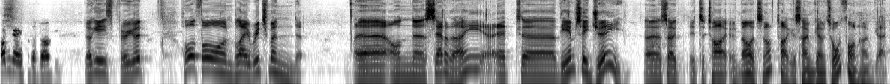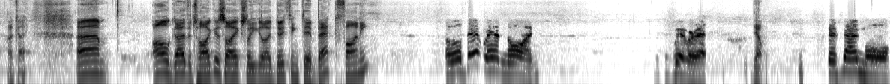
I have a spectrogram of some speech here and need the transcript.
I'm going for the doggies. Doggies, very good. Hawthorn play Richmond uh, on uh, Saturday at uh, the MCG. Uh, so it's a ti- no, it's not Tigers home game. It's Hawthorn home game. Okay, um, I'll go the Tigers. I actually I do think they're back. Finey. Well, about round nine, this is where we're at. Yep. There's no more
